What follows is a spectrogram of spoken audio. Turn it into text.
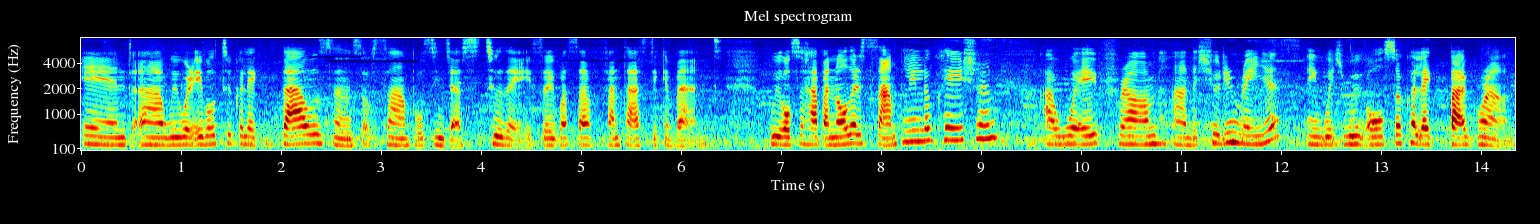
and uh, we were able to collect thousands of samples in just two days. So it was a fantastic event. We also have another sampling location away from uh, the shooting ranges in which we also collect background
